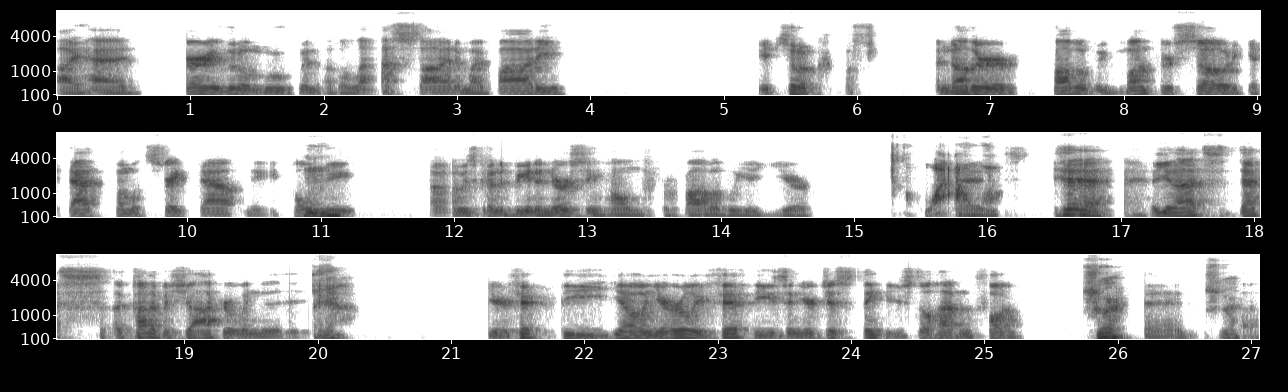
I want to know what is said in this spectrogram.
I had very little movement of the left side of my body. It took another probably month or so to get that almost straightened out. And they told Mhm. me I was going to be in a nursing home for probably a year. Wow. And yeah, you know, that's that's a kind of a shocker when the, Yeah. you're 50, you know, in your early 50s and you're just thinking you're still having fun. Sure. And Sure. Uh,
